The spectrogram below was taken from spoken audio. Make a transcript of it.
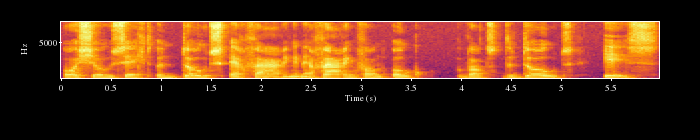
Osho zegt, een doodservaring. Een ervaring van ook wat de dood is.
